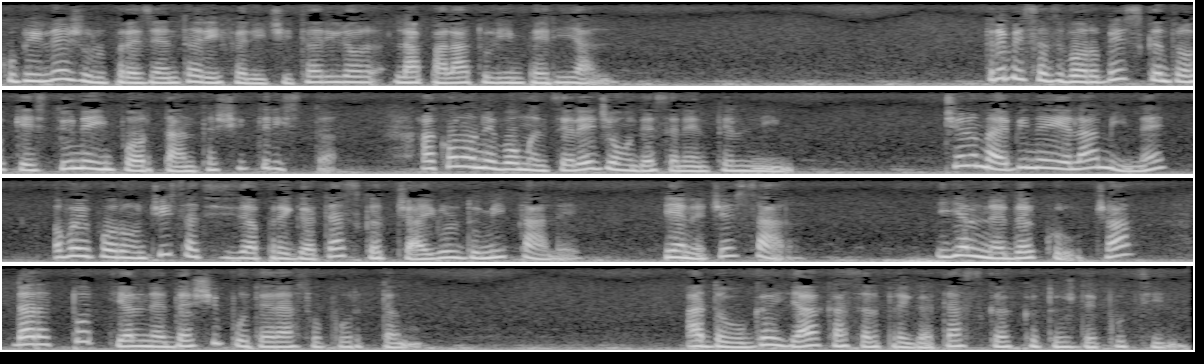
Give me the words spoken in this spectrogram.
cu prilejul prezentării felicitărilor la Palatul Imperial. Trebuie să-ți vorbesc într-o chestiune importantă și tristă. Acolo ne vom înțelege unde să ne întâlnim. Cel mai bine e la mine. Voi porunci să ți se pregătească ceaiul dumitale. E necesar. El ne dă crucea, dar tot el ne dă și puterea să o purtăm. Adăugă ea ca să-l pregătească câtuși de puțin.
